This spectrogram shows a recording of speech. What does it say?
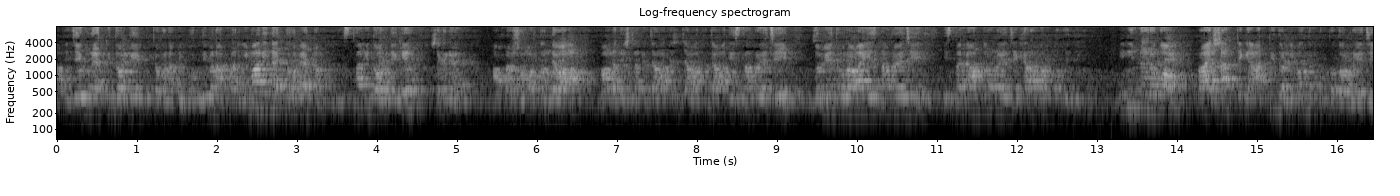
আপনি যে কোনো একটি দলকে যখন আপনি ভোট দিবেন, আপনার ইমানই দায়িত্ব হবে একটা ইসলামী দল দেখে সেখানে আপনার সমর্থন দেওয়া। বাংলাদেশ ইসলামী জামাত জামাত জামাত ইসলাম রয়েছে, জমিয়ত ওলামাই ইসলাম রয়েছে, ইসলামী আন্দোলন রয়েছে, খেলাফত মসজিদ, বিভিন্ন এরকম প্রায় সাত থেকে আটটি দল নিবন্ধনমুক্ত দল রয়েছে।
